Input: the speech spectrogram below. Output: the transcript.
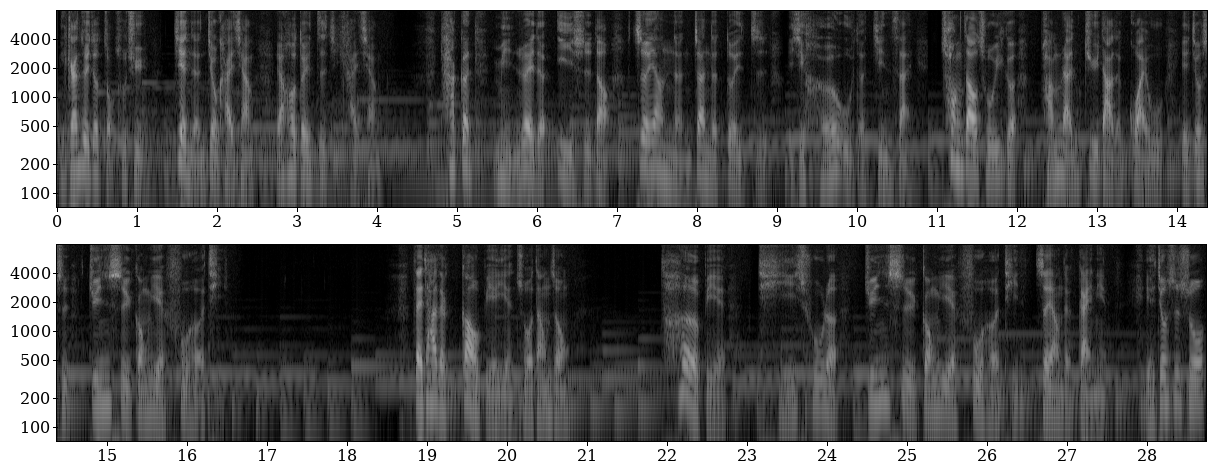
你干脆就走出去，见人就开枪，然后对自己开枪。”他更敏锐地意识到，这样冷战的对峙以及核武的竞赛，创造出一个庞然巨大的怪物，也就是军事工业复合体。在他的告别演说当中。特别提出了军事工业复合体这样的概念，也就是说，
